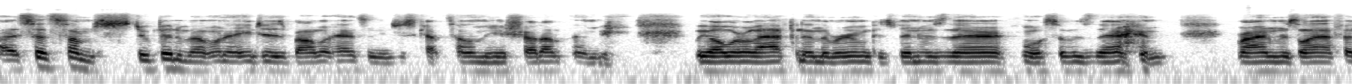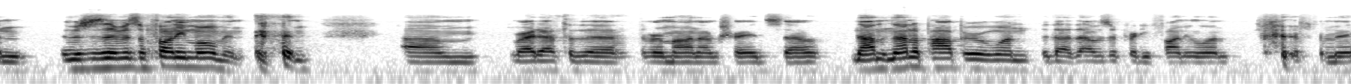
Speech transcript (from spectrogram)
I said something stupid about one of AJ's bobbleheads, and he just kept telling me to shut up, and we, we all were laughing in the room because Vin was there, Melissa was there, and Ryan was laughing. It was just, it was a funny moment. um, right after the the Romanov trade, so not not a popular one, but that that was a pretty funny one for me.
